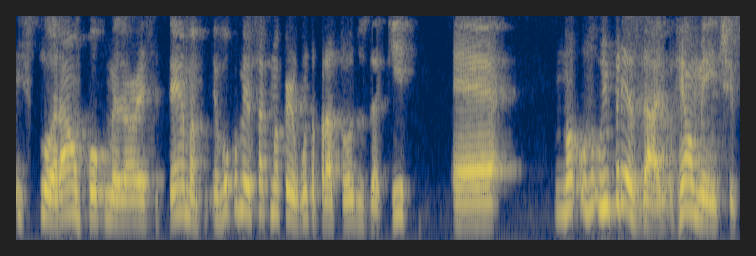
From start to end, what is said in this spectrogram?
explorar um pouco melhor esse tema, eu vou começar com uma pergunta para todos aqui. É, o empresário, realmente,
